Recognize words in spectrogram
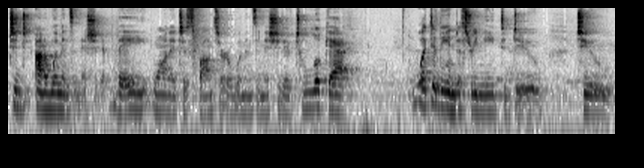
To, on a women's initiative. They wanted to sponsor a women's initiative to look at what did the industry need to do to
